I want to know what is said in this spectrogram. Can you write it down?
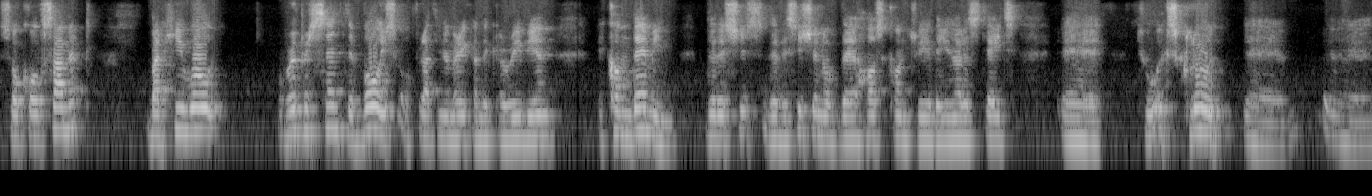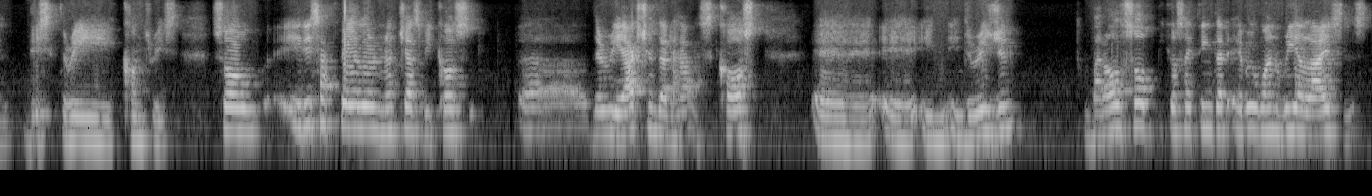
so-called summit, but he will represent the voice of Latin America and the Caribbean, condemning the, deci- the decision of the host country, the United States, uh, to exclude uh, uh, these three countries. So it is a failure not just because uh, the reaction that has caused uh, in, in the region, but also because I think that everyone realizes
